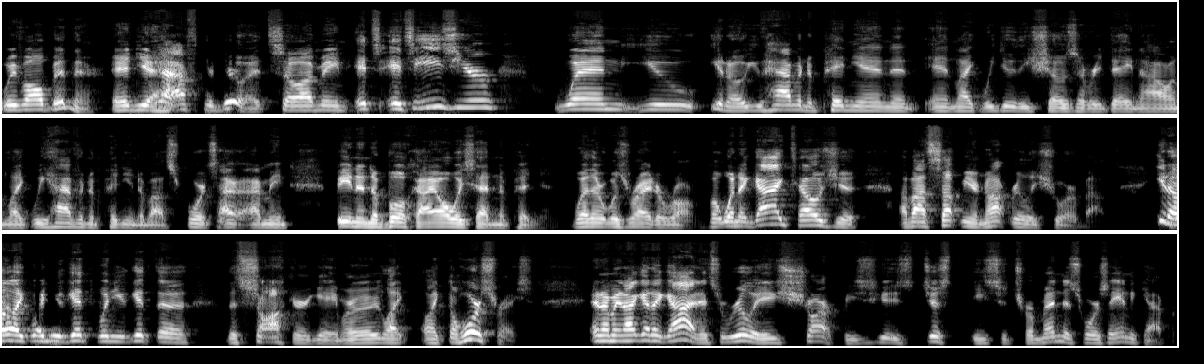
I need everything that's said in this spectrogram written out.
We've all been there, and you yeah. have to do it. So I mean, it's it's easier when you you know you have an opinion and and like we do these shows every day now and like we have an opinion about sports I, I mean being in the book i always had an opinion whether it was right or wrong but when a guy tells you about something you're not really sure about you know yeah. like when you get when you get the the soccer game or like like the horse race and i mean i got a guy that's really he's sharp he's, he's just he's a tremendous horse handicapper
